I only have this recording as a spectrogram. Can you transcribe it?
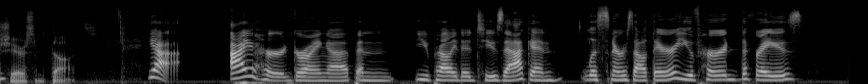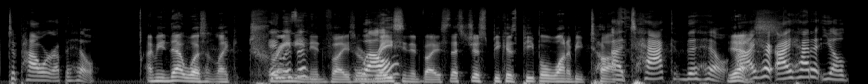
share some thoughts. Yeah. I heard growing up, and you probably did too, Zach, and listeners out there, you've heard the phrase to power up a hill. I mean, that wasn't like training a- advice or well- racing advice. That's just because people want to be tough. Attack the hill. Yes. I, heard, I had it yelled.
